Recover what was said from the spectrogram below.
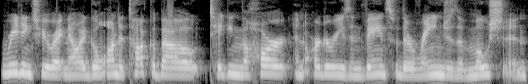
reading to you right now, I go on to talk about taking the heart and arteries and veins through their ranges of motion.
